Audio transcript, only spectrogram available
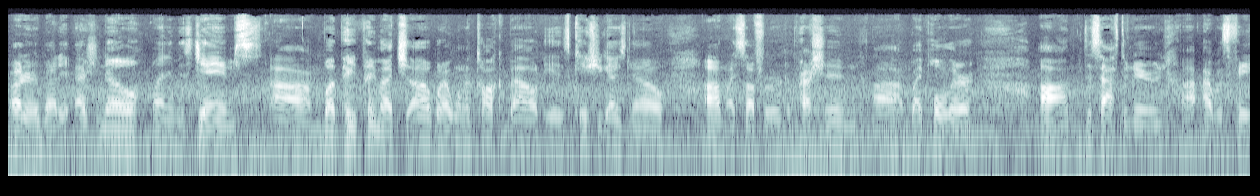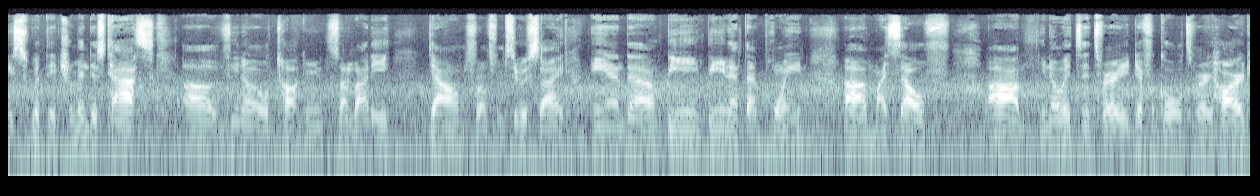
All right, everybody. As you know, my name is James. Um, but pretty, pretty much uh, what I want to talk about is, in case you guys know, um, I suffer depression, uh, bipolar. Um, this afternoon, uh, I was faced with a tremendous task of, you know, talking somebody down from, from suicide, and uh, being being at that point uh, myself, um, you know, it's it's very difficult, it's very hard,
